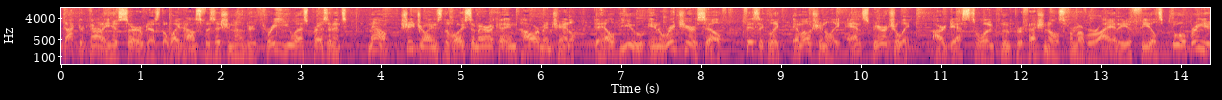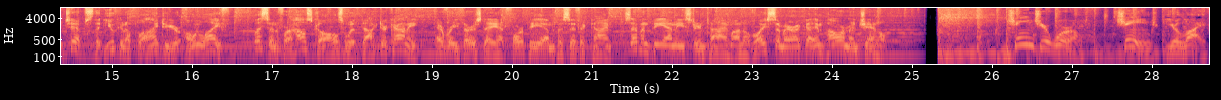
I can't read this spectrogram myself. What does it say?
Dr. Connie has served as the White House physician under three U.S. presidents. Now, she joins the Voice America Empowerment Channel to help you enrich yourself physically, emotionally, and spiritually. Our guests will include professionals from a variety of fields who will bring you tips that you can apply to your own life. Listen for House Calls with Dr. Connie every Thursday at 4 p.m. Pacific Time, 7 p.m. Eastern Time on the Voice America Empowerment Channel. Change your world. Change your life.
